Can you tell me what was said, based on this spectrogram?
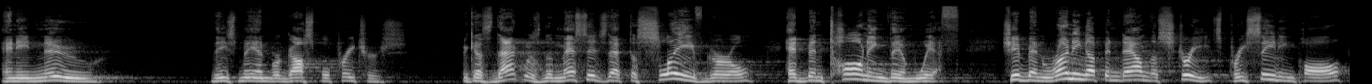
And he knew these men were gospel preachers because that was the message that the slave girl had been taunting them with. She had been running up and down the streets preceding Paul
